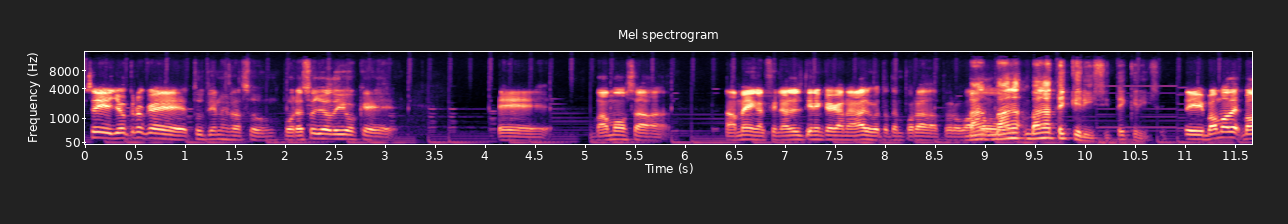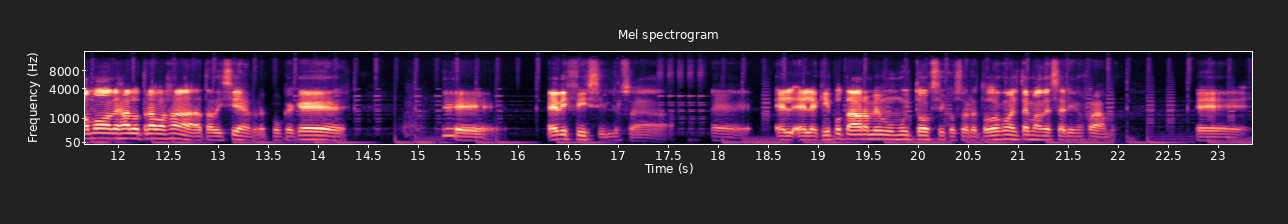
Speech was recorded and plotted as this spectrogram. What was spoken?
Sí, yo creo que tú tienes razón. Por eso yo digo que eh, vamos a. Amén, al final él tiene que ganar algo esta temporada, pero Van, vamos, van, van a tener crisis, tener crisis. sí, vamos, a, de- vamos a dejarlo trabajar hasta diciembre, porque que eh, es difícil. O sea, eh, el, el equipo está ahora mismo muy tóxico, sobre todo con el tema de Sergio Ramos. Eh,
